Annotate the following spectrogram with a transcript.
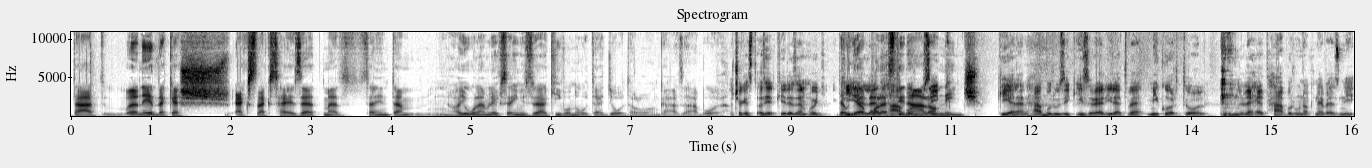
Tehát olyan érdekes ex helyzet, mert szerintem, ha jól emlékszem, Izrael kivonult egy oldalon Gázából. Csak ezt azért kérdezem, hogy De ugye a palesztin állam nincs ki ellen háborúzik Izrael, illetve mikortól lehet háborúnak nevezni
